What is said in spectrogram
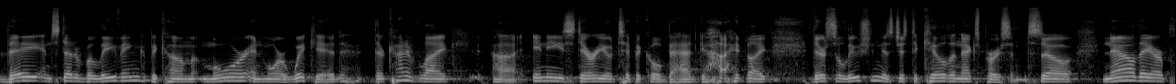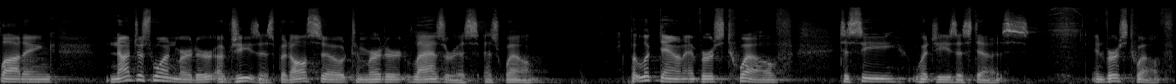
They, instead of believing, become more and more wicked. They're kind of like uh, any stereotypical bad guy. like their solution is just to kill the next person. So now they are plotting not just one murder of Jesus, but also to murder Lazarus as well. But look down at verse 12 to see what Jesus does. In verse 12,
